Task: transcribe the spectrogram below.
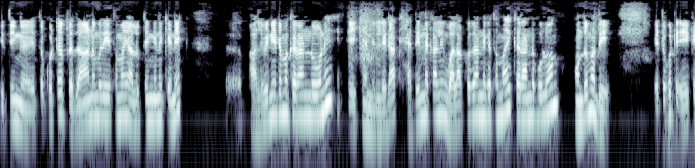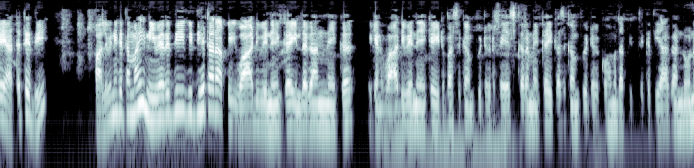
වල. ඉතින් එතකොට ප්‍රධානම දේ තමයි අලුතෙන් එන කෙනෙක් පළවෙනියටම කරන්න ඕනේ ඒ කියන්නේ ලෙඩක් හැදෙන්න කලින් වළක්ව ගන්න එක තමයි කරන්න පුළුවන් හොඳම දේ. එතකොට ඒක යටතේදී පළවෙනි එක තමයි නිවැරදි විදිහට අර අපි වාඩි වෙන එක ඉඳ ගන්න එක ඒ කියන්නේ වාඩි වෙන එක ඊට පස්සේ කම්පියුටර් එකට ෆේස් කරන එක ඊට පස්සේ කම්පියුටර් එක කොහොමද අපිත් එක්ක තියාගන්න ඕන?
